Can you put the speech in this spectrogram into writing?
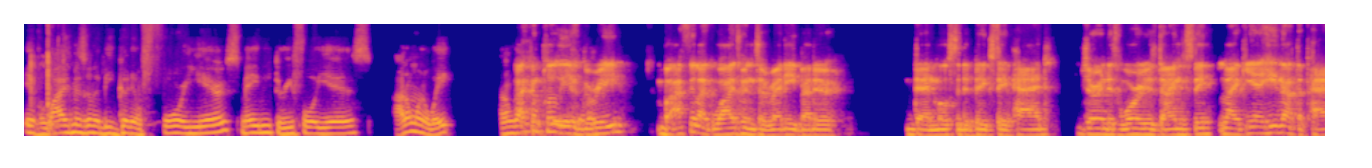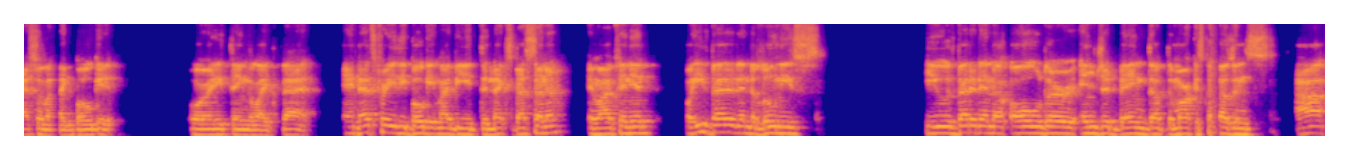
if Wiseman's going to be good in four years, maybe three, four years, I don't want to wait. I, I completely agree. But I feel like Wiseman's already better than most of the bigs they've had during this Warriors dynasty. Like, yeah, he's not the passer like Bogut or anything like that. And that's crazy. Bogut might be the next best center, in my opinion. But he's better than the Looneys. He was better than the older, injured, banged up DeMarcus Cousins. I,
